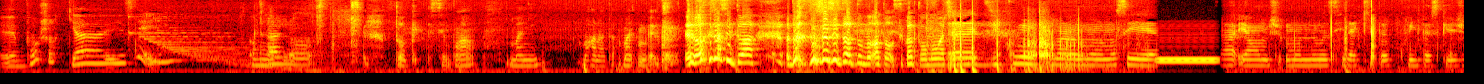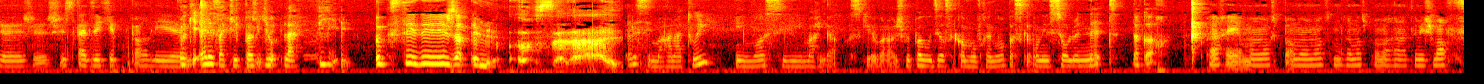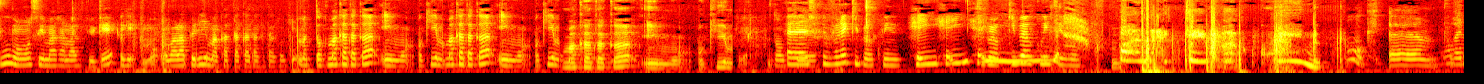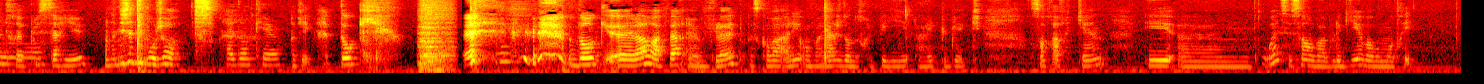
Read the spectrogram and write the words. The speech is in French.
Euh, bonjour guys, hey. Alors, Donc c'est moi, Mani, Maranatha. Ma- ma- Non, ça c'est toi. Attends, ça c'est toi ton nom. Attends, c'est quoi ton nom euh, du coup, mon, mon nom c'est. euh, Et en- mon nom aussi la K-pop queen parce que je, je, je suis addict par les. euh, Ok, elle est sa K-pop. Yo, la fille est obsédée. Genre, elle Elle c'est Maranatoui et moi c'est Maria. Parce que voilà, je vais pas vous dire c'est quoi mon vrai nom parce qu'on est sur le net, d'accord? Pareil, mon nom c'est pas mon nom, mon vrai nom c'est pas Maranatha, mais je m'en fous, mon nom c'est Maranatha, ok? Ok, bon, on va l'appeler Makataka Taka Taka, ok Donc Makataka et moi, ok? Makataka et moi, ok? Makataka et moi, ok? Donc, Euh, euh, je préférais K-pop queen. hey, hey, hey K-pop queen, c'est bon. Pas la K-pop Queen Donc, euh, pour être plus sérieux, on a déjà dit bonjour. I don't care. Ok, donc. donc euh, là, on va faire un vlog parce qu'on va aller en voyage dans notre pays, la République centrafricaine. Et euh, ouais, c'est ça, on va vlogger, on va vous montrer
